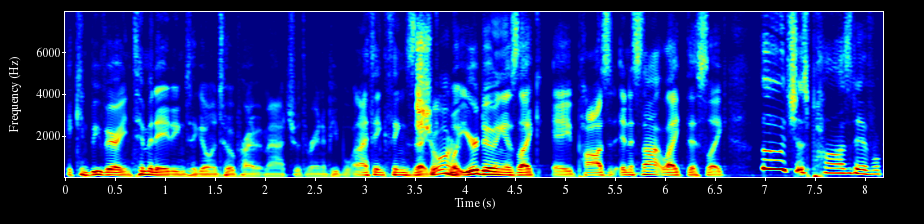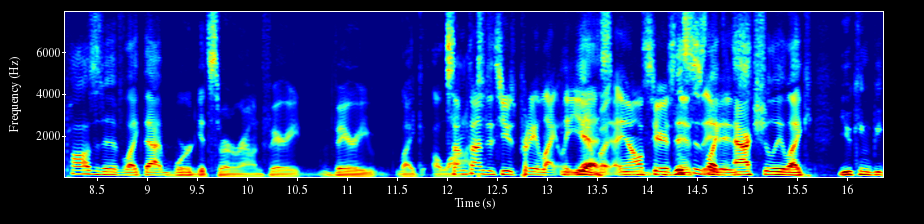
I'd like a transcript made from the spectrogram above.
it can be very intimidating to go into a private match with random people. And I think things like Sure. what you're doing is like a positive, and it's not like this like oh it's just positive, we're positive. Like that word gets thrown around very very like a lot. Sometimes it's used pretty lightly, yeah. Yes. But in all seriousness, this is like it is actually like you can be.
